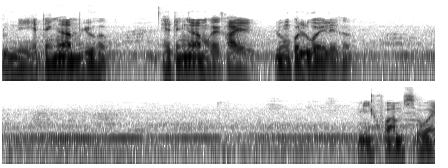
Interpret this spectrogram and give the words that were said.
รุ่นนี้เห็ดได้งามอยู่ครับ เห็ดได้งามคล้ายๆหลวงพ่อรวยเลยครับ มีความสวย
